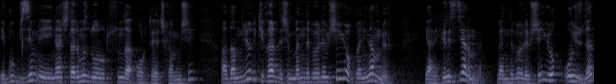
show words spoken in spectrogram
E, bu bizim e, inançlarımız doğrultusunda ortaya çıkan bir şey. Adam diyor ki kardeşim bende böyle bir şey yok. Ben inanmıyorum. Yani Hristiyanım ben. Bende böyle bir şey yok. O yüzden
